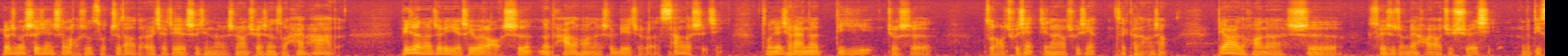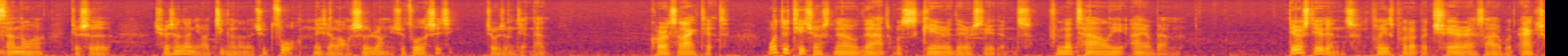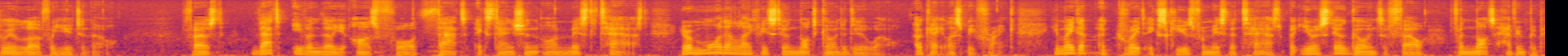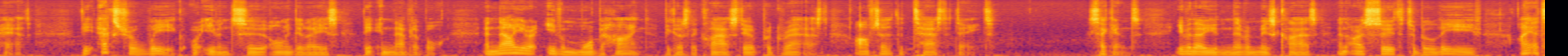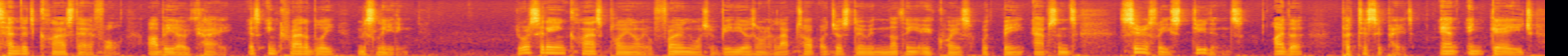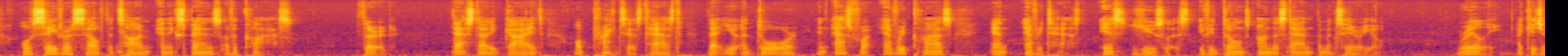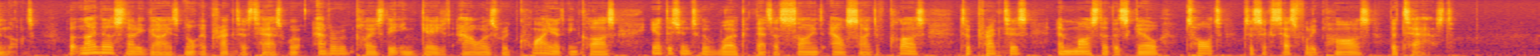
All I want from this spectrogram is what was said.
有什么事情是老师所知道的，而且这些事情呢是让学生所害怕的？笔者呢这里也是一位老师，那他的话呢是列举了三个事情，总结起来呢，第一就是总要出现，经常要出现在课堂上；第二的话呢是随时准备好要去学习；那么第三的话就是学生呢你要尽可能的去做那些老师让你去做的事情，就是这么简单。：CORA SELECTED What do teachers know that would scare their students? From Natalie Ayobam. Dear students, please put up a chair as I would actually love for you to know. First, that even though you asked for that extension or missed test, you're more than likely still not going to do well. Okay, let's be frank. You made up a great excuse for missing the test, but you're still going to fail for not having prepared. The extra week or even two only delays the inevitable. And now you're even more behind because the class still progressed after the test date. Second, even though you never miss class and are soothed to believe, I attended class therefore, I'll be okay, is incredibly misleading. You are sitting in class playing on your phone, watching videos on your laptop, or just doing nothing equates with being absent. Seriously, students, either participate and engage or save yourself the time and expense of a class. Third, that study guide or practice test that you adore and ask for every class and every test is useless if you don't understand the material. Really, I kid you not. But neither a study guide nor a practice test will ever replace the engaged hours required in class in addition to the work that's assigned outside of class to practice and master the skill taught to successfully pass the test.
